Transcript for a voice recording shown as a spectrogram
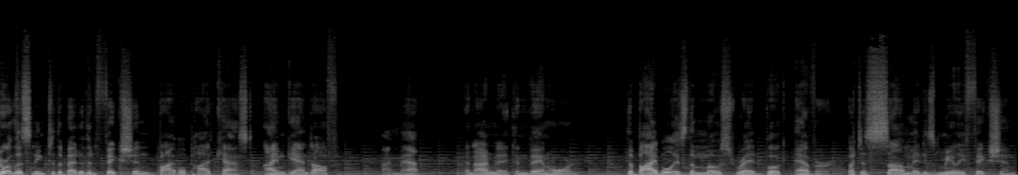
You're listening to the Better Than Fiction Bible Podcast. I'm Gandalf. I'm Matt. And I'm Nathan Van Horn. The Bible is the most read book ever, but to some it is merely fiction.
